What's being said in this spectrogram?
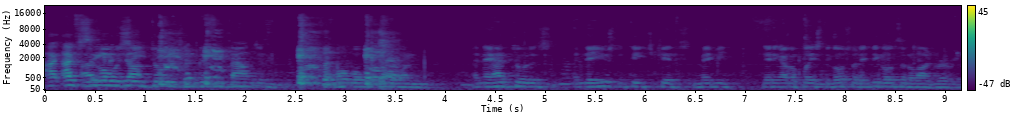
I, I've I've seen it, always seen tutors in different towns in, over, and, and they had tutors, and they used to teach kids, maybe they didn't have a place to go, so they did go to the library.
